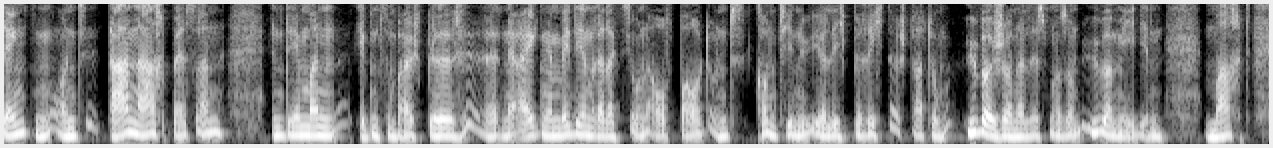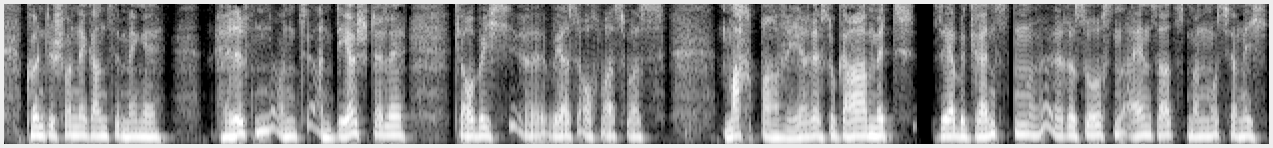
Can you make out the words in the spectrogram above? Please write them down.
denken und danach bessern, indem man eben zum Beispiel äh, eine eigene Medienredaktion aufbaut und kontinuierlich Berichterstattung über Journalismus und über Medien macht, könnte schon eine ganze Menge helfen. Und an der Stelle, glaube ich, äh, wäre es auch was, was machbar wäre, sogar mit sehr begrenzten äh, Ressourceneinsatz. Man muss ja nicht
